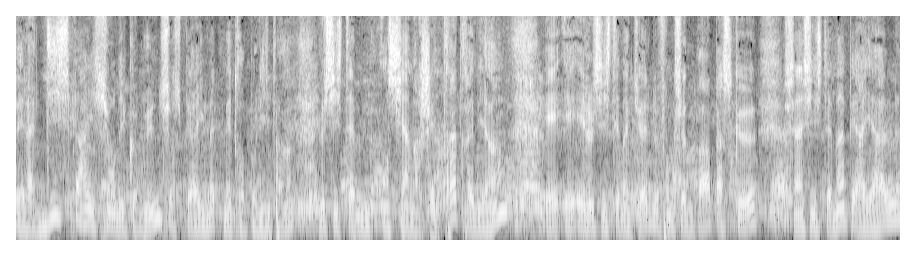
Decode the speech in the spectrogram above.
la disparition des communes sur ce périmètre métropolitain. Le système ancien marchait très très bien et, et, et le système actuel ne fonctionne pas parce que c'est un système impérial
